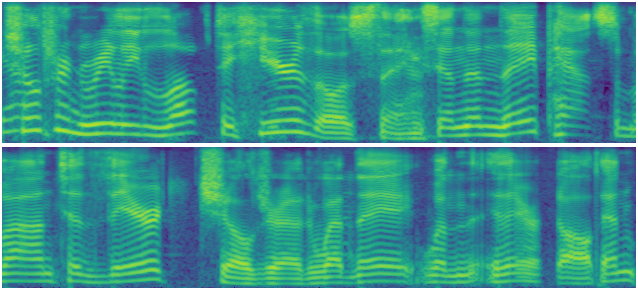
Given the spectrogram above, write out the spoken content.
Yeah. Children really love to hear those things, and then they pass them on to their children when they when they're adult. And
